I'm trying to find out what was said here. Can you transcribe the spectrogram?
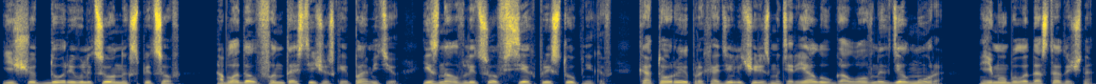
еще до революционных спецов, обладал фантастической памятью и знал в лицо всех преступников, которые проходили через материалы уголовных дел Мура. Ему было достаточно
